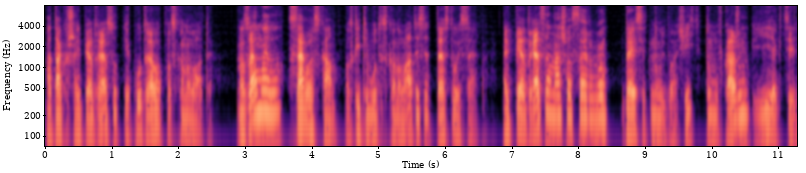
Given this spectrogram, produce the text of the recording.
а також IP-адресу, яку треба просканувати. Назвемо його сервер scan, оскільки буде скануватися тестовий сервер. IP-адреса нашого серверу 10026, тому вкажемо її як ціль.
